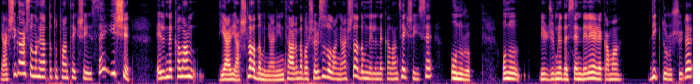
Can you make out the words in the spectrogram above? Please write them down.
yaşlı garsonu hayatta tutan tek şey ise işi. Elinde kalan diğer yaşlı adamın yani intiharında başarısız olan yaşlı adamın elinde kalan tek şey ise onuru. Onu bir cümlede sendeleyerek ama dik duruşuyla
